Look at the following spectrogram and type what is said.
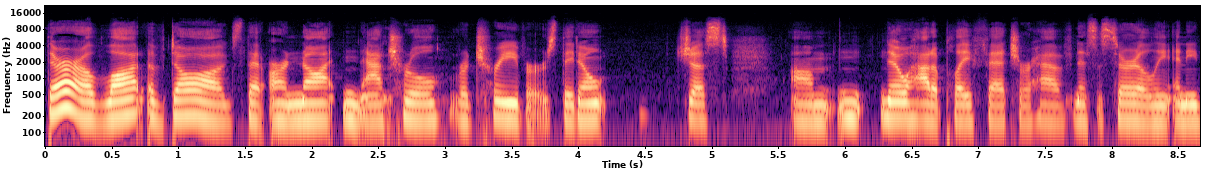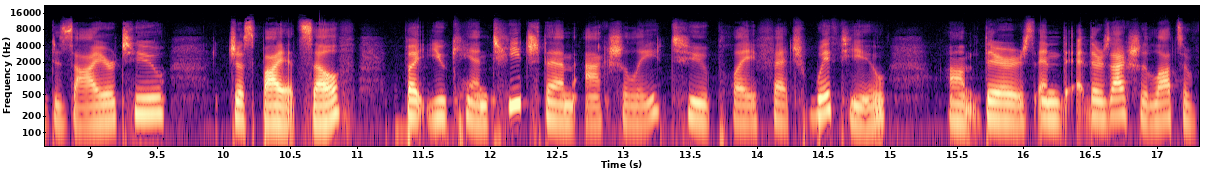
There are a lot of dogs that are not natural retrievers. They don't just um, know how to play fetch or have necessarily any desire to just by itself but you can teach them actually to play fetch with you. Um, there's and there's actually lots of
